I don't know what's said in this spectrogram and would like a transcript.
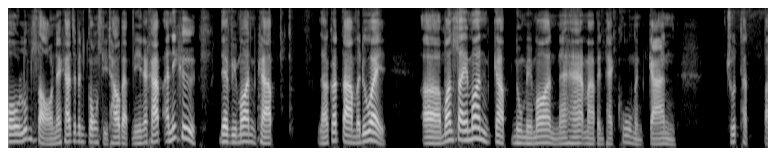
Volume 2นะครับจะเป็นกรงสีเทาแบบนี้นะครับ อันนี้คือ Devimon ครับ แล้วก็ตามมาด้วยเอ่อมอนไซมอนกับนูเมมอนนะฮะ มาเป็นแพ็คคู่เหมือนกัน ชุดถัด ไป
